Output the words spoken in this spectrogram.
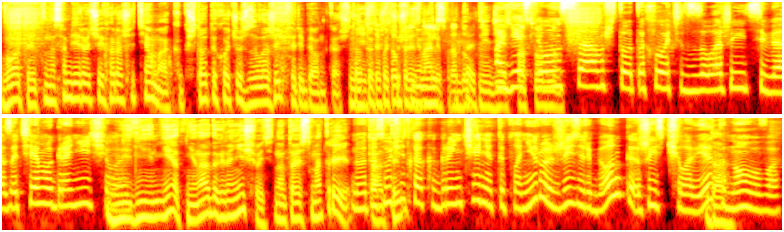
вот, это на самом деле очень хорошая тема. Как, что ты хочешь заложить в ребенка? Что если ты что, хочешь признали продукт А если он сам что-то хочет заложить в себя, зачем ограничивать? Не, не, нет, не надо ограничивать. Ну, то есть смотри. Но это а звучит ты... как ограничение. Ты планируешь жизнь ребенка, жизнь человека да. нового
